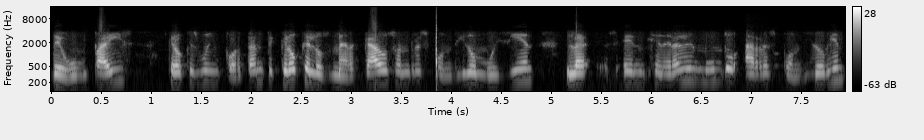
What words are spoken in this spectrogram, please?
de un país. Creo que es muy importante. Creo que los mercados han respondido muy bien. en general el mundo ha respondido bien.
